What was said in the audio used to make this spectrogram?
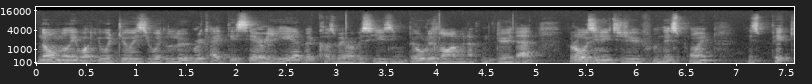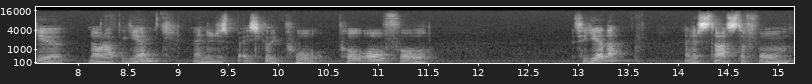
Normally what you would do is you would lubricate this area here because we're obviously using builder's line, we're not going to do that. But all you need to do from this point is pick your knot up again and you just basically pull, pull all four together and it starts to form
